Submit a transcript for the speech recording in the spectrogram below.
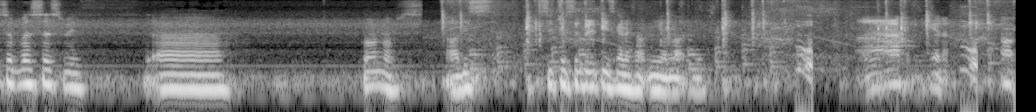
So it's a versus with uh, Kronos. Oh, this citrus ability is gonna help me a lot here. Ah, get up. Oh.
